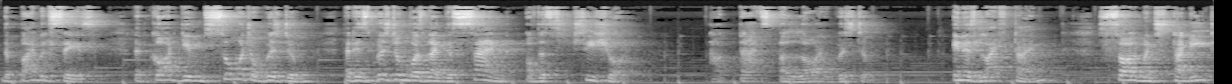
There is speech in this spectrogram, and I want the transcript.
The Bible says that God gave him so much of wisdom that his wisdom was like the sand of the seashore. Now that's a lot of wisdom. In his lifetime, Solomon studied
